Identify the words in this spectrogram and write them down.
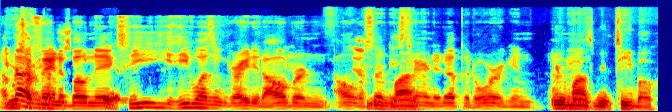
I'm not a fan of Bo. Nix. He he wasn't great at Auburn. All Yeah. of a sudden, he's Reminds- tearing it up at Oregon. He reminds me of Tebow.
